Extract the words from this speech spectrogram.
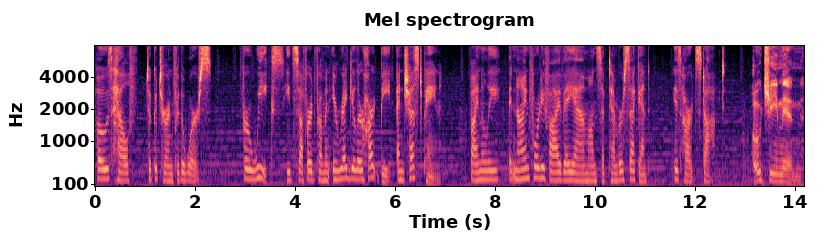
Ho's health took a turn for the worse. For weeks, he'd suffered from an irregular heartbeat and chest pain. Finally, at 9:45 a.m. on September 2nd, his heart stopped. Ho Chi Minh,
